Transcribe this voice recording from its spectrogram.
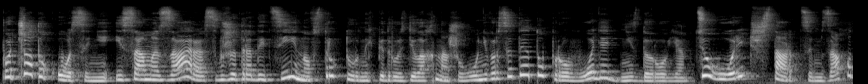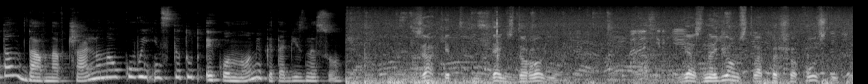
Початок осені, і саме зараз вже традиційно в структурних підрозділах нашого університету проводять дні здоров'я. Цьогоріч старт цим заходам дав навчально-науковий інститут економіки та бізнесу. захід День здоров'я для знайомства першокурсників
